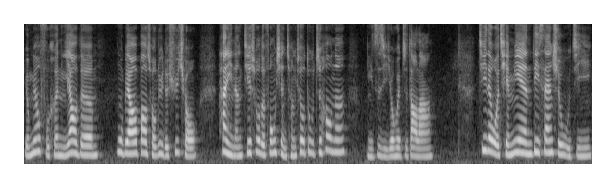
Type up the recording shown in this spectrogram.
有没有符合你要的目标报酬率的需求和你能接受的风险承受度之后呢，你自己就会知道啦。记得我前面第三十五集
